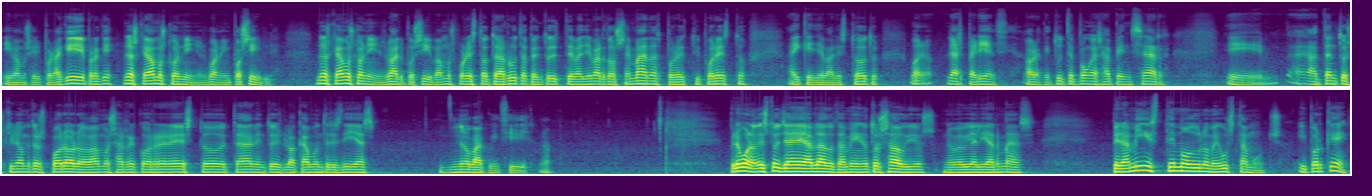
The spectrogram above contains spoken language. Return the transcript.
Y vamos a ir por aquí, por aquí. Nos quedamos con niños, bueno, imposible. Nos quedamos con niños, vale, pues sí, vamos por esta otra ruta, pero entonces te va a llevar dos semanas por esto y por esto, hay que llevar esto otro. Bueno, la experiencia. Ahora que tú te pongas a pensar eh, a tantos kilómetros por hora vamos a recorrer esto, tal, entonces lo acabo en tres días, no va a coincidir, ¿no? Pero bueno, de esto ya he hablado también en otros audios, no me voy a liar más. Pero a mí este módulo me gusta mucho. ¿Y por qué?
